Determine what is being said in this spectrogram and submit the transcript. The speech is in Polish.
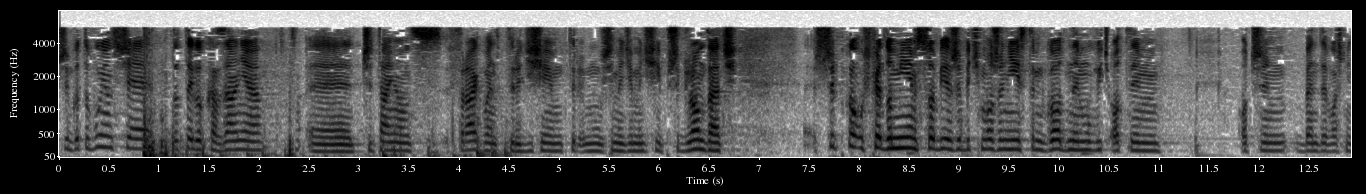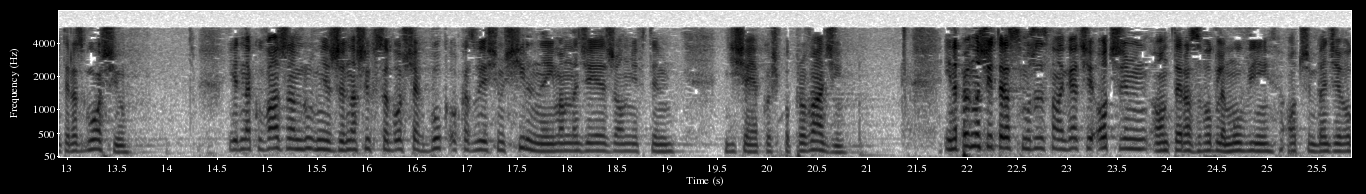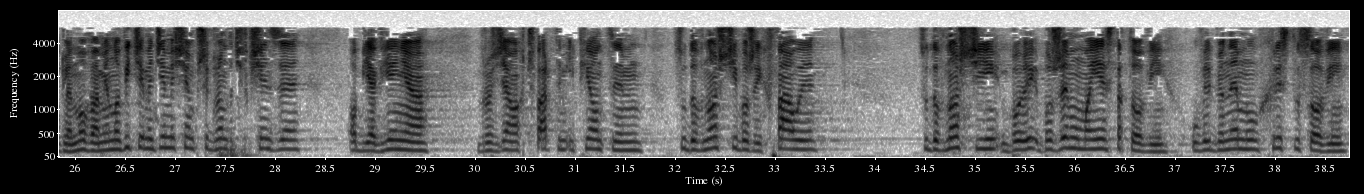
Przygotowując się do tego kazania, e, czytając fragment, który dzisiaj, któremu się będziemy dzisiaj przyglądać, szybko uświadomiłem sobie, że być może nie jestem godny mówić o tym, o czym będę właśnie teraz głosił. Jednak uważam również, że w naszych słabościach Bóg okazuje się silny i mam nadzieję, że On mnie w tym dzisiaj jakoś poprowadzi. I na pewno się teraz może zastanawiacie, o czym On teraz w ogóle mówi, o czym będzie w ogóle mowa. Mianowicie będziemy się przyglądać w Księdze Objawienia w rozdziałach czwartym i piątym cudowności Bożej chwały, cudowności Bożemu majestatowi, uwielbionemu Chrystusowi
